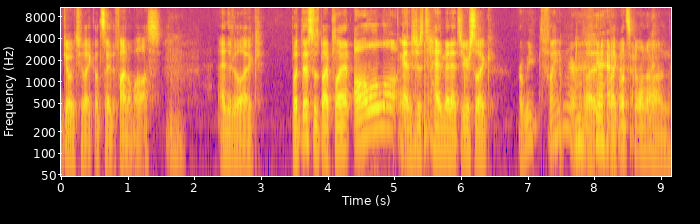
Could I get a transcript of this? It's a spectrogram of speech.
go to like let's say the final boss, and they're like, "But this was my plan all along," and it's just ten minutes. You're just like, "Are we fighting or what? like, what's going on?"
